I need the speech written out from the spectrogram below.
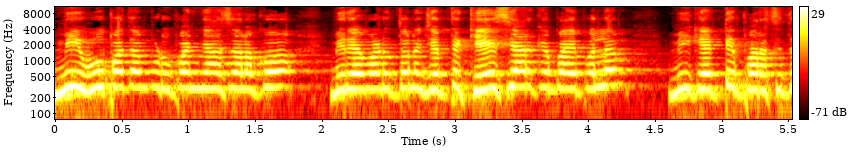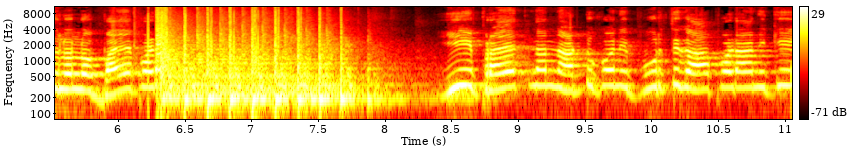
మీ ఊపదంపుడు ఉపన్యాసాలకో మీరు ఎవరితోనో చెప్తే కేసీఆర్కే భయపడలేం. మీకు ఎట్టి పరిస్థితులలో భయపడి ఈ ప్రయత్నాన్ని అడ్డుకొని పూర్తిగా ఆపడానికి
